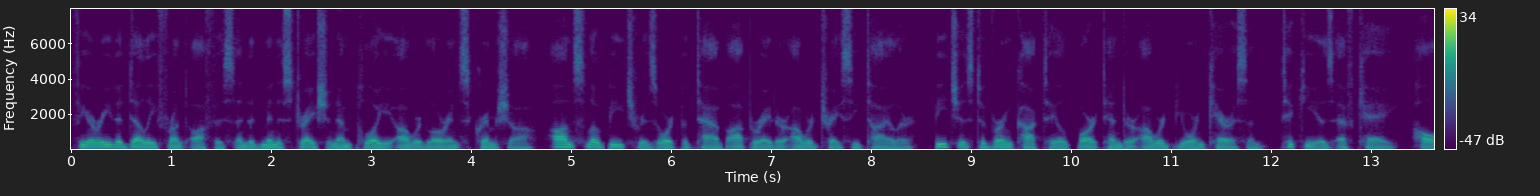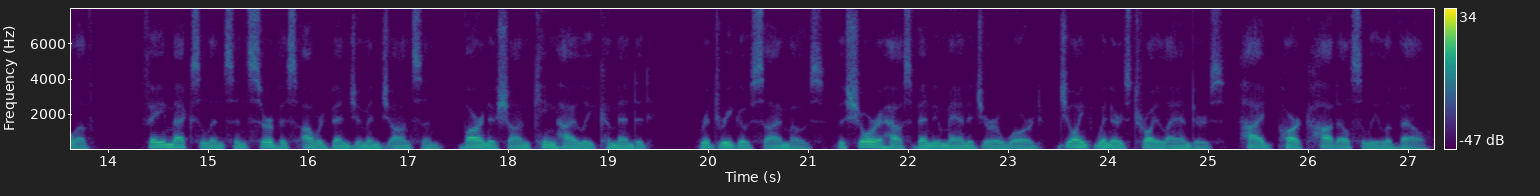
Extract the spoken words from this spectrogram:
Fiorita Deli Front Office and Administration Employee Howard Lawrence Crimshaw, Onslow Beach Resort Tab Operator Howard Tracy Tyler, Beaches Tavern Cocktail Bartender Howard Bjorn Karrison, Tikia's FK, Hall of Fame Excellence and Service Howard Benjamin Johnson, Varnish on King Highly Commended. Rodrigo Simos, the Shore House Venue Manager Award, joint winners Troy Landers, Hyde Park Hot Elsely Lavelle,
